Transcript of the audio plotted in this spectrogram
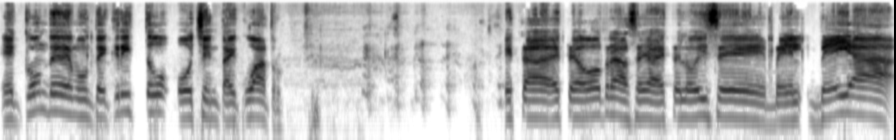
el conde de Montecristo 84. Esta, esta otra, o sea, este lo dice Bel- Bella,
